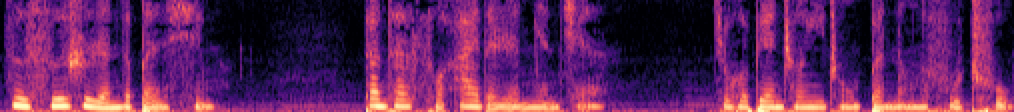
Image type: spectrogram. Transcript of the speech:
自私是人的本性，但在所爱的人面前，就会变成一种本能的付出。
